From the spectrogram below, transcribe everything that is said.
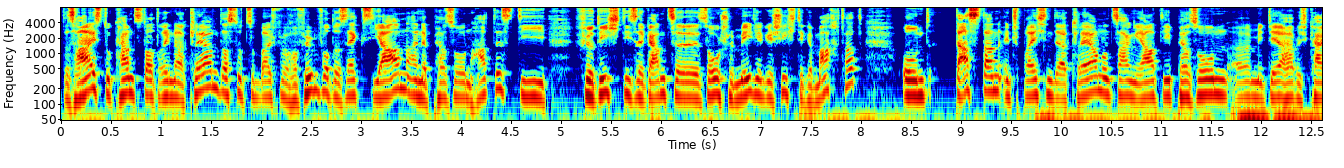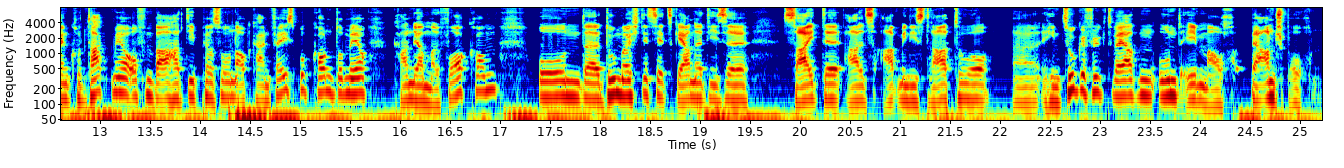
Das heißt, du kannst darin erklären, dass du zum Beispiel vor fünf oder sechs Jahren eine Person hattest, die für dich diese ganze Social-Media-Geschichte gemacht hat und das dann entsprechend erklären und sagen, ja, die Person, äh, mit der habe ich keinen Kontakt mehr, offenbar hat die Person auch kein Facebook-Konto mehr, kann ja mal vorkommen. Und äh, du möchtest jetzt gerne diese Seite als Administrator äh, hinzugefügt werden und eben auch beanspruchen.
